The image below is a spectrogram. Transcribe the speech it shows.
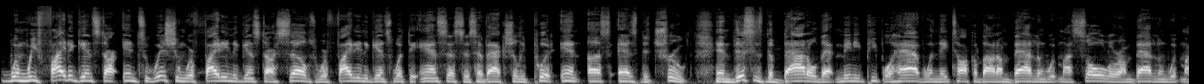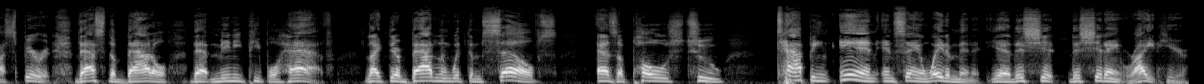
when we fight against our intuition, we're fighting against ourselves. We're fighting against what the ancestors have actually put in us as the truth. And this is the battle that many people have when they talk about I'm battling with my soul or I'm battling with my spirit. That's the battle that many people have. Like they're battling with themselves as opposed to tapping in and saying, wait a minute. Yeah, this shit, this shit ain't right here.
